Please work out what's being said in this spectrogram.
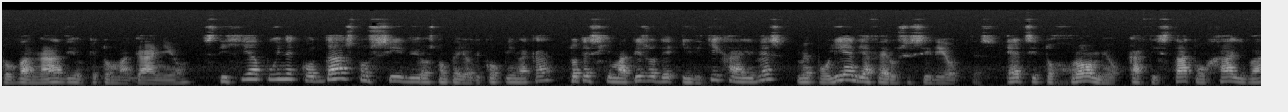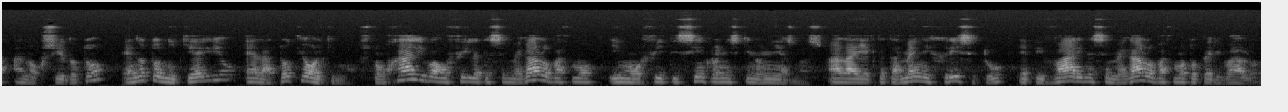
το βανάδιο και το μαγκάνιο, στοιχεία που είναι κοντά στον σίδηρο στον περιοδικό πίνακα, τότε σχηματίζονται ειδικοί χάλιβες με πολύ ενδιαφέρουσες ιδιότητες. Έτσι το χρώμιο καθιστά τον χάλιβα ανοξίδωτο, ενώ το νικέλιο ελαττό και όλκιμο. Στον χάλιβα οφείλεται σε μεγάλο βαθμό η μορφή της σύγχρονης κοινωνίας μας, αλλά η εκτεταμένη χρήση του επιβάρυνε σε μεγάλο βαθμό το περιβάλλον.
